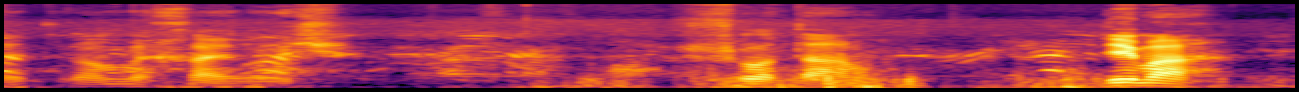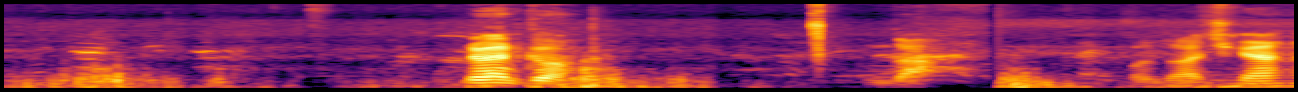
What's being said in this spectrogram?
Петро Михайлович. Що там? Діма. Кривенко. Да. Подачка.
